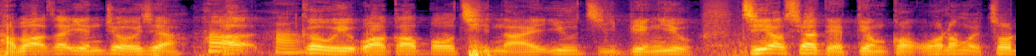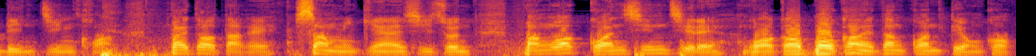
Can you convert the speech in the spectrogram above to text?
好不好？再研究一下。好好各位外交部亲爱的友志朋友，只要写到中国，我拢会做认真看。拜托大家送物件的时阵，帮我关心一下外交部敢会当管中国。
